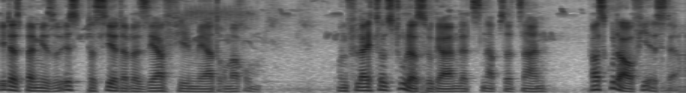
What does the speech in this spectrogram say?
Wie das bei mir so ist, passiert aber sehr viel mehr drumherum. Und vielleicht sollst du das sogar im letzten Absatz sein. Pass gut auf, hier ist er.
